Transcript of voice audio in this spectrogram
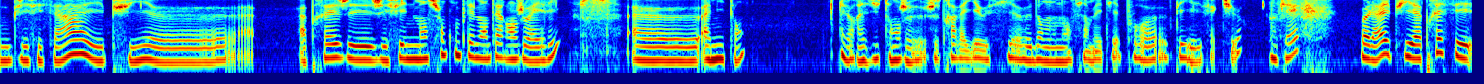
Donc j'ai fait ça et puis euh, après j'ai fait une mention complémentaire en joaillerie euh, à mi-temps. Et le reste du temps, je, travaillais aussi euh, dans mon ancien métier pour payer les factures. Ok. Voilà, et puis après, c'est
